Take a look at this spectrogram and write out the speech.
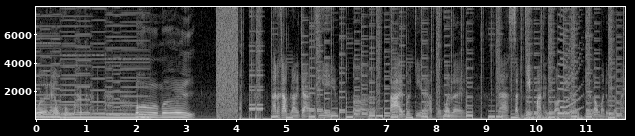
เวอร์นะครับผม โอ้ไม่ อันนะครับหลังจากที่ตายเมื่อกี้นะครับ ผมก็เลยนะสกิปมาถึงตอนนี้ครับเดี๋ยวเรามาดูกันใหม่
